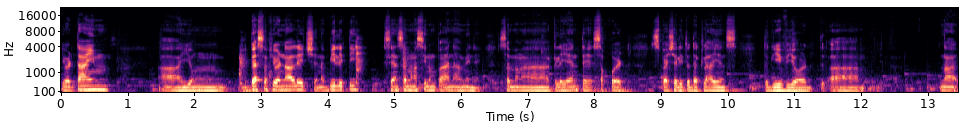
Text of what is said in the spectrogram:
your time, uh, yung best of your knowledge and ability. Kasi yan sa mga sinumpaan namin eh, sa mga kliyente, sa court, especially to the clients, to give your um, na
